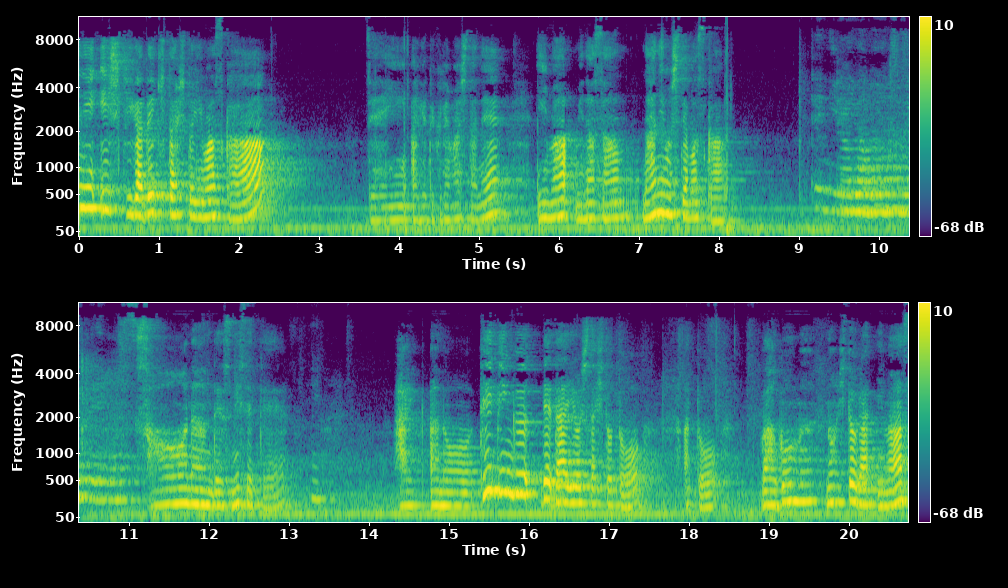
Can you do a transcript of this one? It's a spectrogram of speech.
に意識ができた人いますか？全員挙げてくれましたね。今皆さん何をしてますか？そうなんです。見せて。はい。あのテーピングで代用した人とあと輪ゴムの人がいます。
